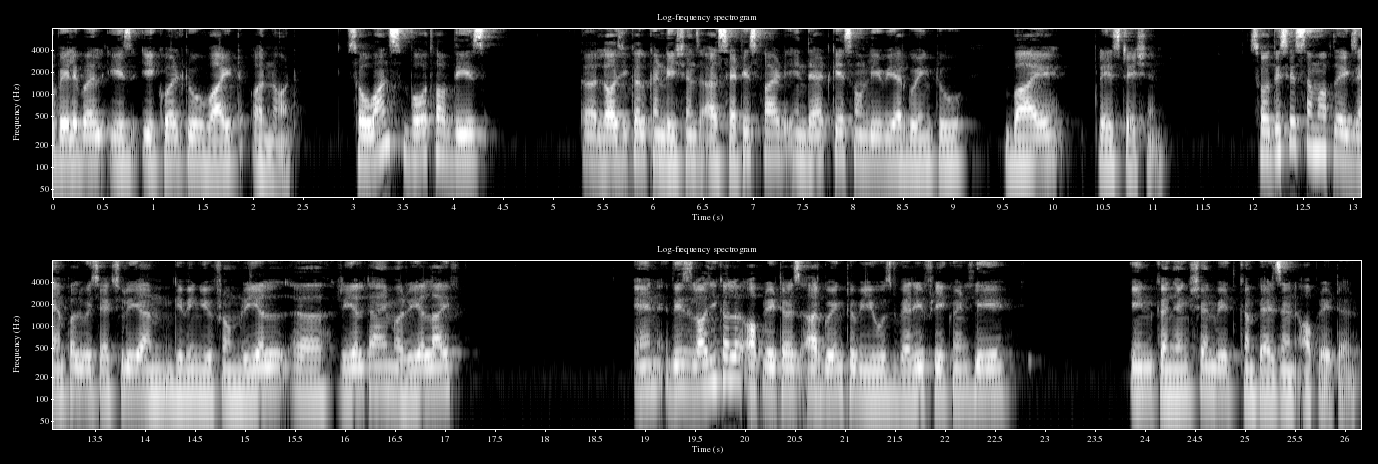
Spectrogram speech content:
available is equal to white or not so once both of these uh, logical conditions are satisfied in that case only we are going to buy playstation. So this is some of the example which actually i'm giving you from real uh, real time or real life. And these logical operators are going to be used very frequently in conjunction with comparison operator.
